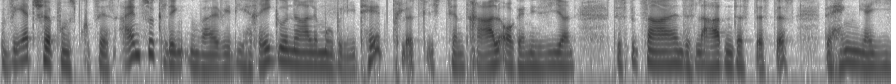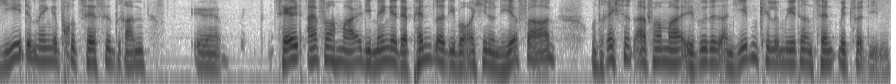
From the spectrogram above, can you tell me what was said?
Wertschöpfungsprozess einzuklinken, weil wir die regionale Mobilität plötzlich zentral organisieren, das Bezahlen, das Laden, das, das, das, da hängen ja jede Menge Prozesse dran. Äh, zählt einfach mal die Menge der Pendler, die bei euch hin und her fahren und rechnet einfach mal, ihr würdet an jedem Kilometer einen Cent mitverdienen.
